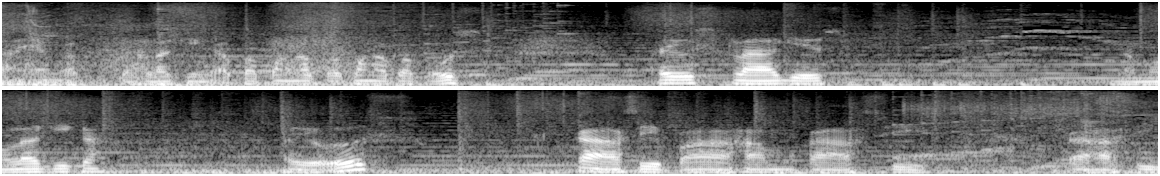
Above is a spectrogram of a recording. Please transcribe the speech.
Saya nggak pecah lagi. Nggak apa-apa nggak apa-apa nggak apa-apa. Us. Ayo us lagi us. Nggak mau lagi kah ayo us. Kasih paham kasih. Kasih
